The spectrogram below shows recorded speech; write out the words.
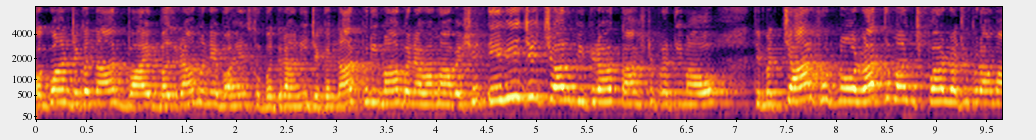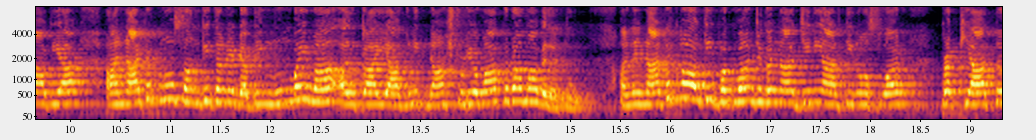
ભગવાન જગન્નાથ ભાઈ બલરામ અને બહેન સુભદ્રાની જગન્નાથપુરીમાં બનાવવામાં આવે છે તેવી જ ચલ વિગ્રહ કાષ્ટ પ્રતિમાઓ તેમજ ચાર ફૂટનો રથ મંચ પર રજૂ કરવામાં આવ્યા. આ નાટકનું સંગીત અને ડબિંગ મુંબઈમાં અલકા યાજ્ઞિકના સ્ટુડિયોમાં કરવામાં આવેલ હતું. અને નાટકમાં આવતી ભગવાન જગન્નાથજીની આરતીનો સ્વર પ્રખ્યાત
